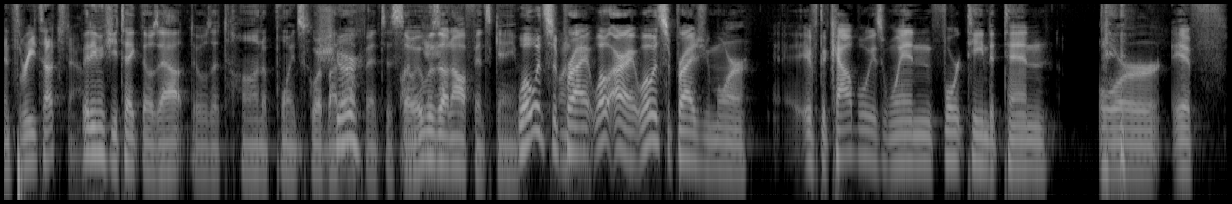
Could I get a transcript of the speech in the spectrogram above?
and three touchdowns. But even if you take those out, there was a ton of points scored by the Sure. offenses. So Fun it was an offense game. What would surprise? Well, all right. What would surprise you more if the Cowboys win fourteen to ten, or if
